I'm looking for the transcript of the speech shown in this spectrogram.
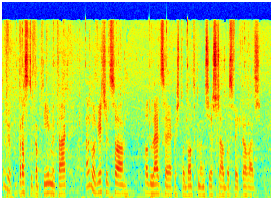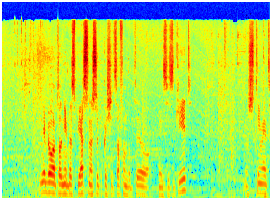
Sobie po prostu kopnijmy, tak? Albo wiecie co? Podlecę jakoś to dotknąć jeszcze, albo sfejkować. Nie było to niebezpieczne, szybko się cofam do tyłu, więc jest git. Nasz teammate...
